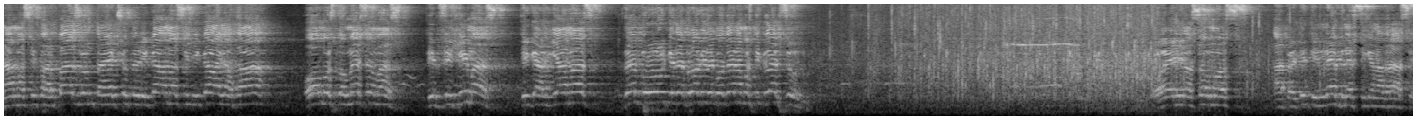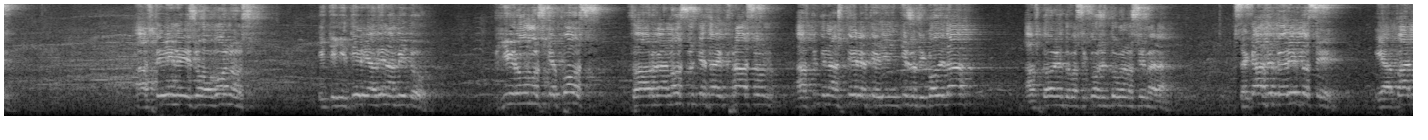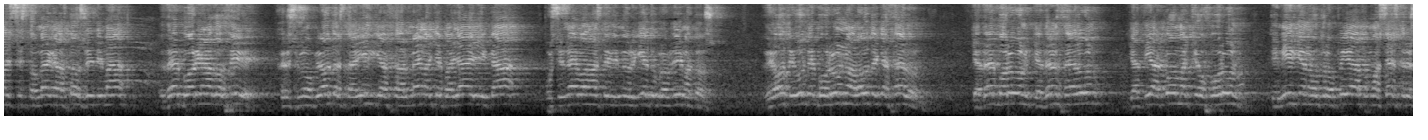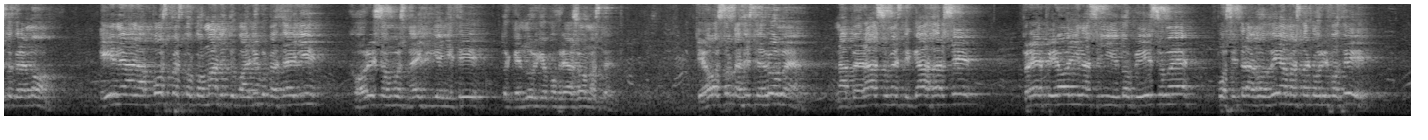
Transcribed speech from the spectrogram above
να μας υφαρπάζουν τα εξωτερικά μας υλικά αγαθά, όμως το μέσα μας, την ψυχή μας, την καρδιά μας, δεν μπορούν και δεν πρόκειται ποτέ να μας την κλέψουν. Ο Έλληνας όμως απαιτεί την έμπνευση για να δράσει. Αυτή είναι η ζωογόνος, η κινητήρια δύναμή του. Ποιοι όμως και πώς θα οργανώσουν και θα εκφράσουν αυτή την αστήρευτη ελληνική ζωτικότητα, αυτό είναι το βασικό ζητούμενο σήμερα. Σε κάθε περίπτωση η απάντηση στο μέγα αυτό ζήτημα δεν μπορεί να δοθεί χρησιμοποιώντας τα ίδια φθαρμένα και παλιά υλικά που συνέβαλαν στη δημιουργία του προβλήματος διότι ούτε μπορούν αλλά ούτε και θέλουν. Και δεν μπορούν και δεν θέλουν γιατί ακόμα και οφορούν την ίδια νοοτροπία που μας έστειλε στον κρεμό. Είναι αναπόσπαστο κομμάτι του παλιού που πεθαίνει, χωρίς όμως να έχει γεννηθεί το καινούργιο που χρειαζόμαστε. Και όσο καθυστερούμε να περάσουμε στην κάθαρση, πρέπει όλοι να συνειδητοποιήσουμε πως η τραγωδία μας θα κορυφωθεί.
